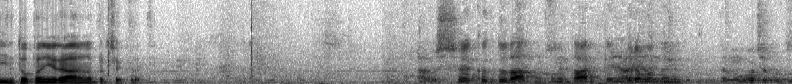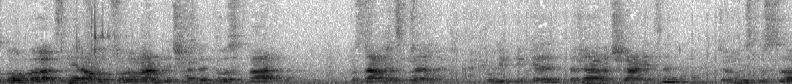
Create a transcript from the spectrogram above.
In to pa ni realno pričakovati. Še kak dodatni komentar? Ja, gremo na... Da mogoče pa podoba zmeravno tako romantična, da je to stvar posamezne politike države članice. V bistvu so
